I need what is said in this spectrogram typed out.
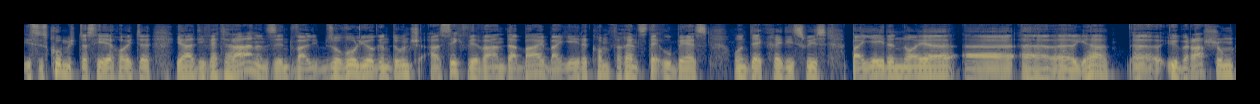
ist es komisch, dass hier heute ja die Veteranen sind, weil sowohl Jürgen Dunsch als ich, wir waren dabei bei jeder Konferenz der UBS und der Credit Suisse, bei jeder neue äh, äh, ja, äh, Überraschung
